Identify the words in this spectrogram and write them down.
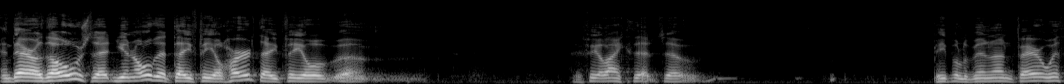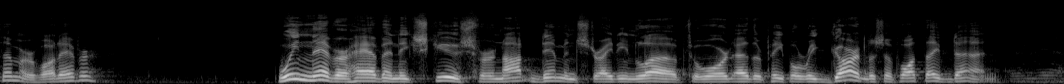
And there are those that you know that they feel hurt, they feel uh, they feel like that uh, people have been unfair with them or whatever. We never have an excuse for not demonstrating love toward other people, regardless of what they've done. Amen.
